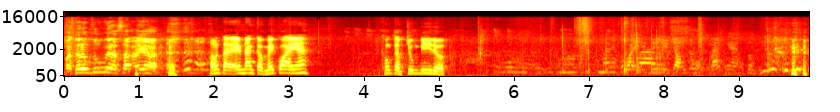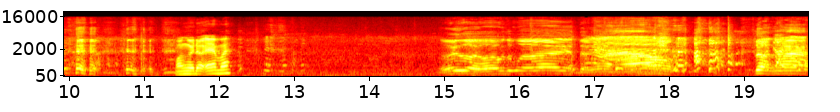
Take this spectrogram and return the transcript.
Bản thân ông Dũng mới là sợ kìa. Không tại em đang cầm máy quay á. Không tập trung đi được. Quay đi trong cái một lát nha. Mọi người đợi em với Ôi rồi ôi, ông Dũng ơi Tưởng thế nào Tưởng là,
